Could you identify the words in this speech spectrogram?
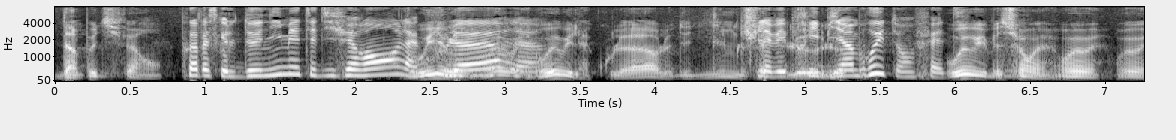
d'un peu différent. Pourquoi? Parce que le denim était différent, la oui, couleur. oui, oui, la- oui, oui, la couleur, le denim. Tu l'avais pris le- bien brut en fait. Oui, oui, bien sûr, oui, oui,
